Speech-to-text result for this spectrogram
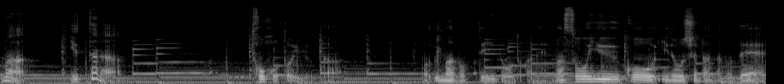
まあ言ったら徒歩というか、まあ、馬乗って移動とかね、まあ、そういうこう移動手段なので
